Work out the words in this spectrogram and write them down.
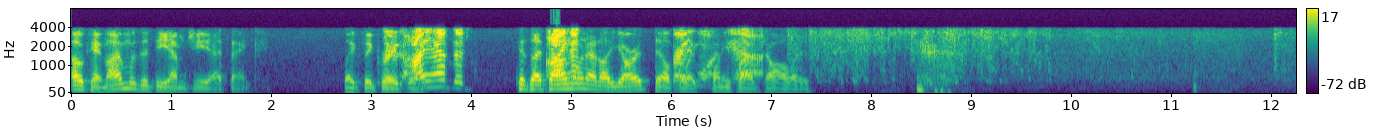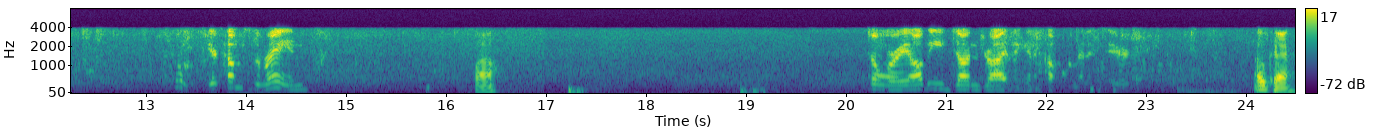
Okay, mine was a DMG, I think. like the great. Dude, I had the because I I found had one at a yard sale for like twenty five dollars. Ooh, here comes the rain. wow. Don't worry, I'll be done driving in a couple of minutes here. Okay.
